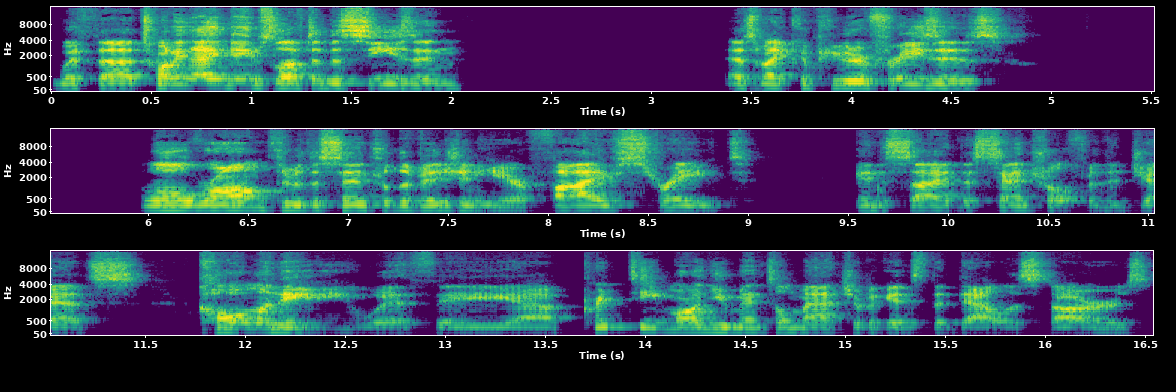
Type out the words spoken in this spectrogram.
with uh, 29 games left in the season. As my computer freezes, a little romp through the Central Division here. Five straight inside the Central for the Jets culminating with a uh, pretty monumental matchup against the Dallas Stars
